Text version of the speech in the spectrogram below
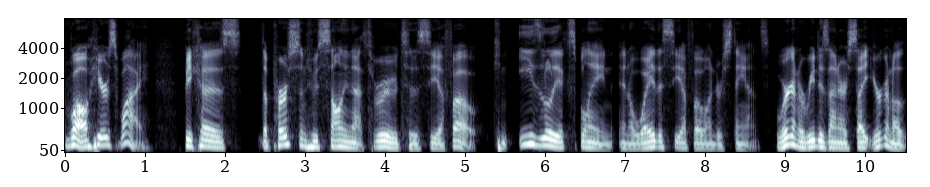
Well, here's why. Because the person who's selling that through to the CFO can easily explain in a way the CFO understands. We're going to redesign our site. You're going to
